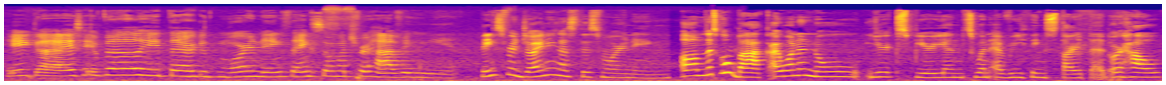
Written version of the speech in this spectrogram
Hey guys, hey Belle, hey there, good morning. Thanks so much for having me. Thanks for joining us this morning. Um, let's go back. I want to know your experience when everything started, or how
